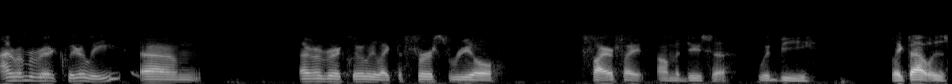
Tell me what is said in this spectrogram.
I remember very clearly. Um I remember very clearly like the first real firefight on Medusa would be like that was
